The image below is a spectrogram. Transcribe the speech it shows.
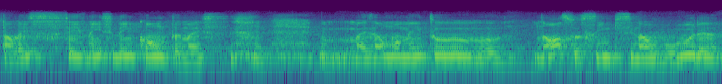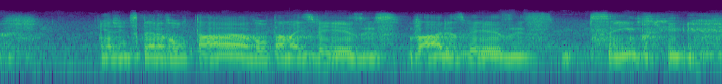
Talvez vocês nem se deem conta, mas, mas é um momento nosso, assim, que se inaugura e a gente espera voltar, voltar mais vezes, várias vezes, sempre.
